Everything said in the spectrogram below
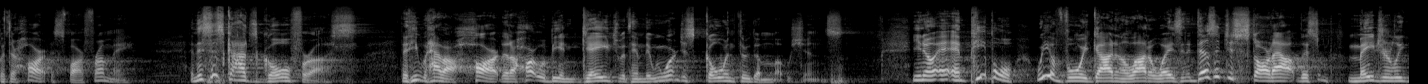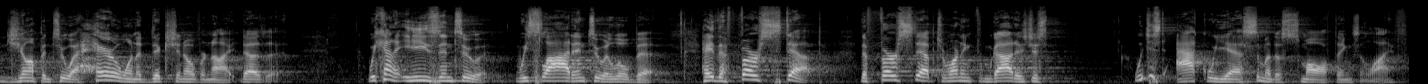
but their heart is far from me. And this is God's goal for us that He would have our heart, that our heart would be engaged with Him, that we weren't just going through the motions. You know, and, and, people, we avoid God in a lot of ways, and it doesn't just start out this major league jump into a heroin addiction overnight, does it? We kind of ease into it, we slide into it a little bit. Hey, the first step, the first step to running from God is just, we just acquiesce some of the small things in life.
